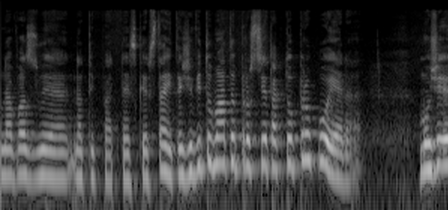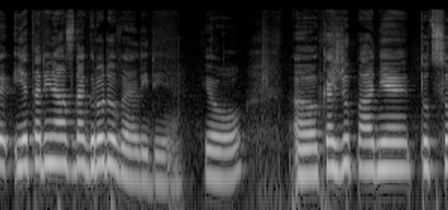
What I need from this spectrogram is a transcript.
navazuje na ty partnerské vztahy. Takže vy to máte prostě takto propojené. Může, je tady náznak rodové lidie, jo. Uh, každopádně to, co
